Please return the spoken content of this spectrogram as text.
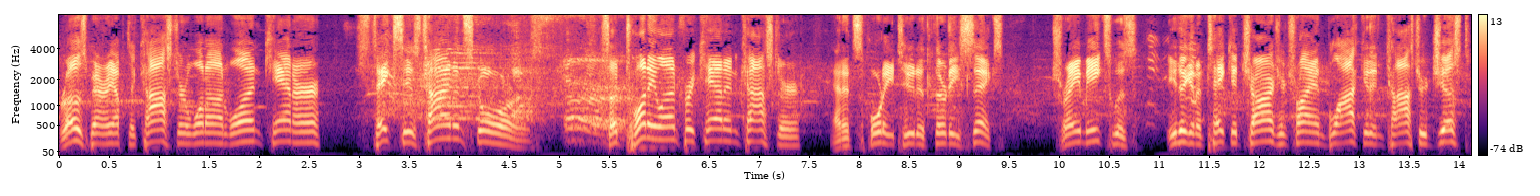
Roseberry up to Coster. One on one. Cannon takes his time and scores. So 21 for Cannon Coster, and it's 42 to 36. Trey Meeks was either going to take a charge or try and block it, and Coster just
